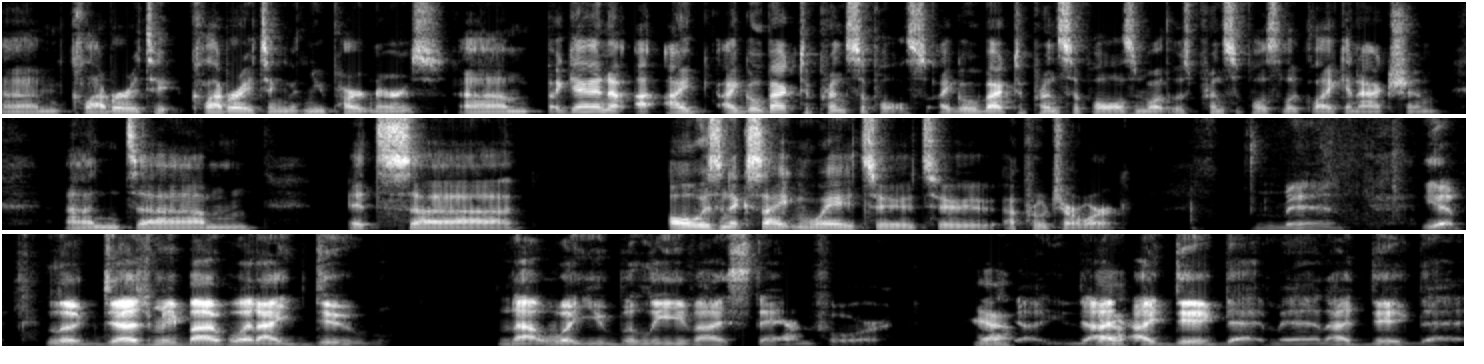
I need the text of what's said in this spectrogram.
um, collaborating collaborating with new partners. Um, but again, I, I I go back to principles. I go back to principles and what those principles look like in action. And um, it's uh, always an exciting way to to approach our work. Man, yeah. Look, judge me by what I do, not what you believe I stand for. Yeah, I, yeah. I dig that, man. I dig that.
